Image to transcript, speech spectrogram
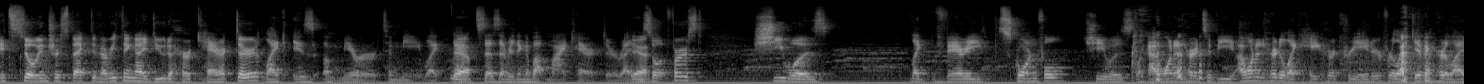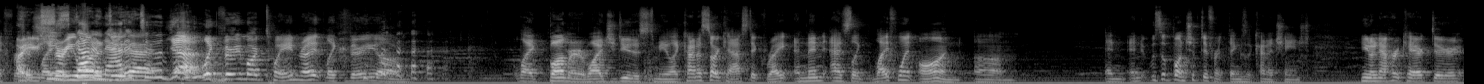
it's so introspective. Everything I do to her character like is a mirror to me. Like that Yeah. says everything about my character, right? Yeah. So at first she was like very scornful. She was like I wanted her to be I wanted her to like hate her creator for like giving her life. Right? you like, sure you got wanna an do that? attitude. yeah, then? like very Mark Twain, right? Like very um like bummer, why'd you do this to me? Like kind of sarcastic, right? And then as like life went on, um and and it was a bunch of different things that kind of changed. You know, now her character,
